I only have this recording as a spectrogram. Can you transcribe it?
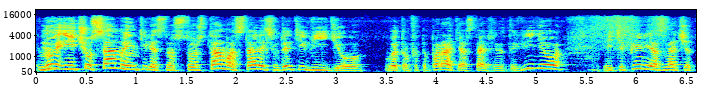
Ну и что самое интересное, что там остались вот эти видео, в этом фотоаппарате остались вот это видео, и теперь я, значит,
